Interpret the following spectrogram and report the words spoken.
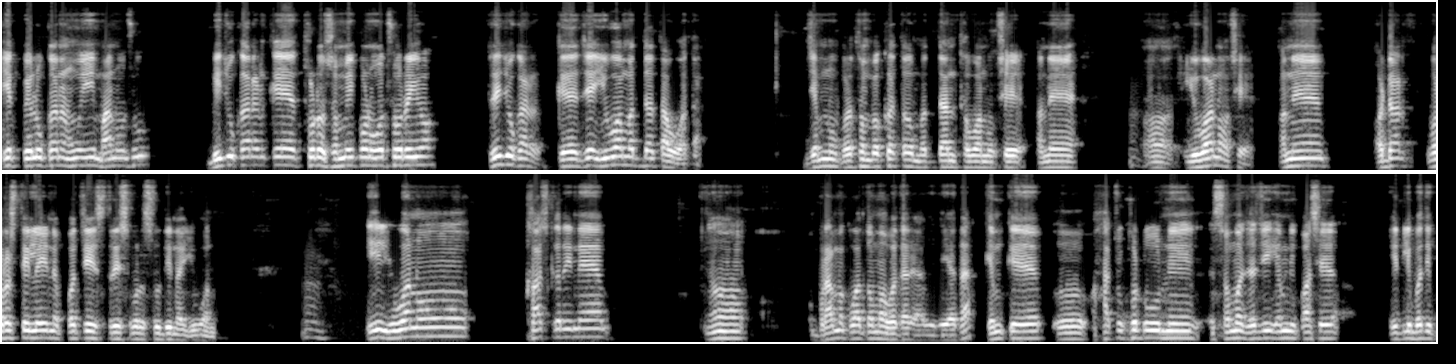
એક પેલું કારણ હું એ માનું છું. બીજું કારણ કે થોડો સમય પણ ઓછો રહ્યો. ત્રીજું કારણ કે જે યુવા મતદાતાઓ હતા જેમનું પ્રથમ વખત મતદાન થવાનું છે અને યુવાનો છે અને અઢાર વર્ષથી લઈને પચીસ ત્રીસ વર્ષ સુધીના યુવાનો. એ યુવાનો ખાસ કરીને ભ્રામક વાતોમાં વધારે આવી રહ્યા હતા. કેમ કે સાચું ખોટું ની સમજ હજી એમની પાસે એટલી બધી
